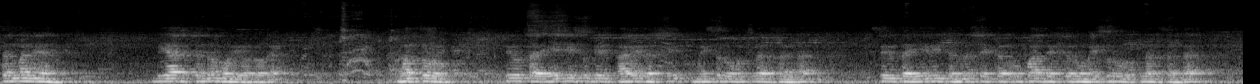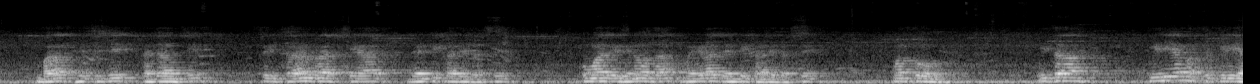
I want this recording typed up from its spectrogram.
ಸನ್ಮಾನ್ಯ ಬಿ ಆರ್ ಚಂದ್ರಮೌಳಿ ಅವರವರೇ ಮತ್ತು ಶ್ರೀಯುತ ಎ ಜಿ ಸುಧೀರ್ ಕಾರ್ಯದರ್ಶಿ ಮೈಸೂರು ವಕೀಲರ ಸಂಘ ಶ್ರೀಯುತ ಎ ವಿ ಚಂದ್ರಶೇಖರ್ ಸಂಘ ಭರತ್ ಹೆಚ್ಜಿ ಖಜಾಂಚಿ, ಶ್ರೀ ಚರಣ್ ರಾಜ್ ಕೆ ಆರ್ ಜಂಟಿ ಕಾರ್ಯದರ್ಶಿ, ಕುಮಾರಿ ವಿನೋದ, ಮಹಿಳಾ ಜಂಟಿ ಕಾರ್ಯದರ್ಶಿ ಮತ್ತು ಇತರ ಹಿರಿಯ ಮತ್ತು ಕಿರಿಯ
